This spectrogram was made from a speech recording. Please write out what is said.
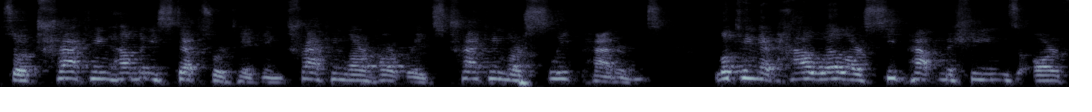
So, tracking how many steps we're taking, tracking our heart rates, tracking our sleep patterns, looking at how well our CPAP machines are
